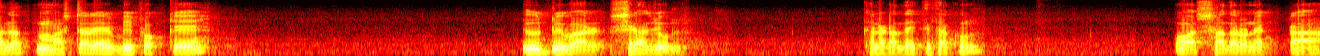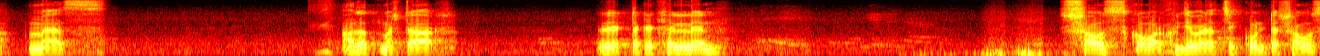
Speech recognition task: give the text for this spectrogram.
আজাদ মাস্টারের বিপক্ষে ইউটিউবার সিরাজুল। খেলাটা দেখতে থাকুন। অসাধারণ একটা ম্যাচ। আজাদ মাস্টার রেডটাকে খেললেন। সহজ কভার খুঁজে বেড়াচ্ছে কোনটা সহজ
